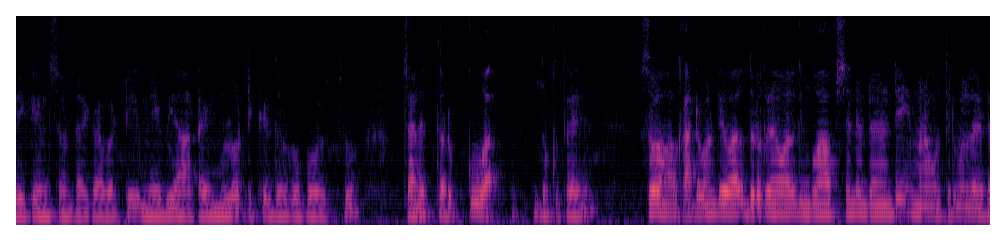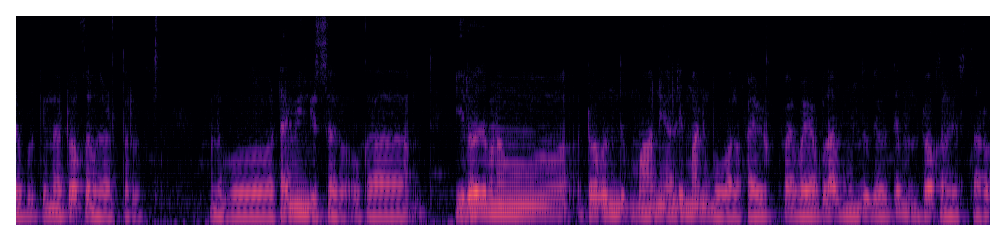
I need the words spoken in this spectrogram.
వీకెండ్స్ ఉంటాయి కాబట్టి మేబీ ఆ టైంలో టికెట్ దొరకపోవచ్చు. చాలా తక్కువ దొరుకుతాయి. సో అటువంటి వాళ్ళు దొరకని వాళ్ళకి ఇంకో ఆప్షన్ ఏంటంటే మనం తిరుమల వెళ్ళేటప్పుడు కింద టోకన్ కడతారు. మనకు టైమింగ్ ఇస్తారు. ఒక ఈరోజు మనము టోకన్ మార్నింగ్ అర్లీ మార్నింగ్ పోవాలి. ఫైవ్ ఫైవ్ ఫైవ్ ఓ క్లాక్ ముందుకు వెళ్తే మనం టోకన్లు ఇస్తారు.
